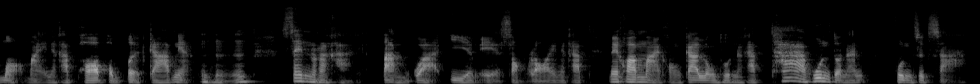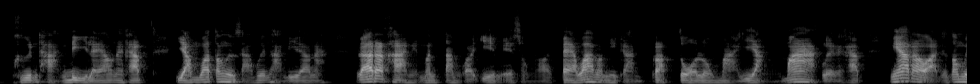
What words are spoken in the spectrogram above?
เหมาะไหมนะครับพอผมเปิดกราฟเนี่ยเส้นราคาเนี่ยต่ำกว่า EMA 200 นะครับในความหมายของการลงทุนนะครับถ้าหุ้นตัวนั้น คุณศึกษาพื้นฐานดีแล้วนะครับ ย้ำว่าต้องศึกษาพื้นฐานดีแล้วนะ และราคาเนี่ยมันต่ำกว่า EMA 200 แปลว่ามันมีการปรับตัวลงมาอย่างมากเลยนะครับ เนี่ยเราอาจจะต้องไป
